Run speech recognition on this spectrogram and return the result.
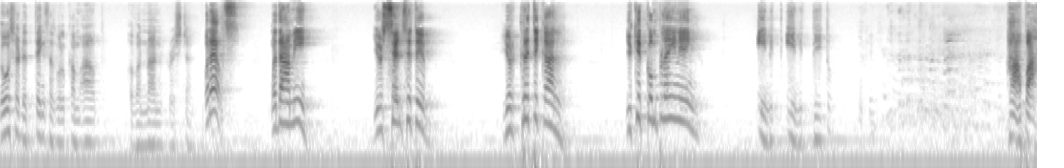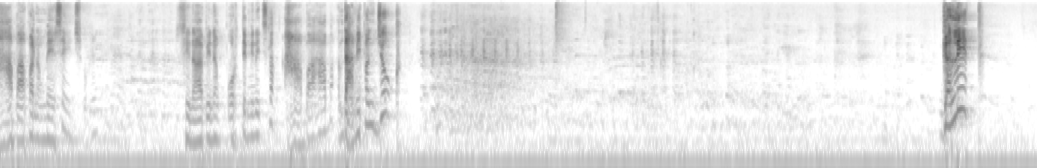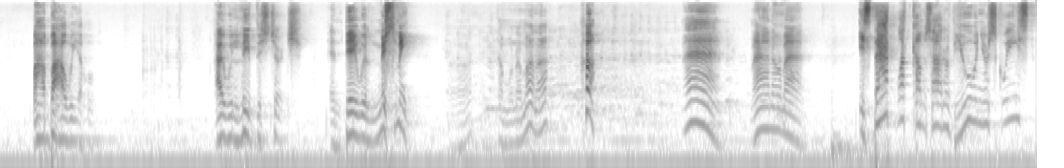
Those are the things that will come out of a non Christian. What else? Madami. You're sensitive. You're critical. You keep complaining. Init-init dito. Okay? Haba-haba pa ng message. Okay? Sinabi ng 40 minutes lang, haba-haba. Ang dami pang joke. Galit. Babawi ako. I will leave this church and they will miss me. Ah, kita mo naman, ha? ha? Man, man, oh man. Is that what comes out of you when you're squeezed?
